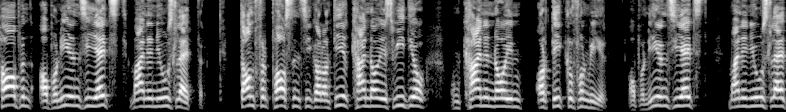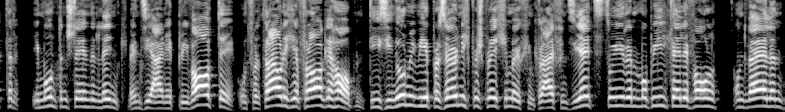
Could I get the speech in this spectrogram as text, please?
haben, abonnieren Sie jetzt meine Newsletter. Dann verpassen Sie garantiert kein neues Video und keinen neuen Artikel von mir. Abonnieren Sie jetzt meine Newsletter im untenstehenden Link. Wenn Sie eine private und vertrauliche Frage haben, die Sie nur mit mir persönlich besprechen möchten, greifen Sie jetzt zu Ihrem Mobiltelefon und wählen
